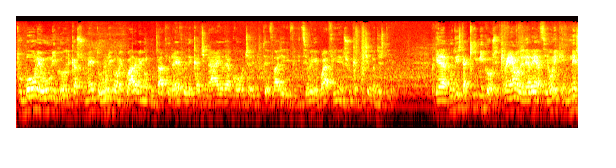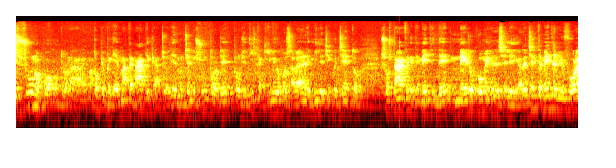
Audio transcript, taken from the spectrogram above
tubone unico, del cassonetto unico nel quale vengono buttati i reflui del calcinaio, della concia, di tutte le fasi di rifinizione che poi alla fine nessuno capisce come gestire. Perché dal punto di vista chimico si creano delle reazioni che nessuno può controllare, ma proprio perché è matematica, cioè non c'è nessun progettista chimico che possa avere le 1500 sostanze che ti metti in, mezzo come che le si lega. Recentemente è venuto fuori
